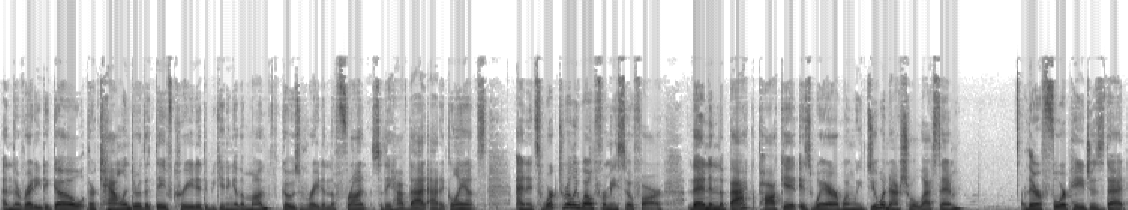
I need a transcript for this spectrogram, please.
and they're ready to go. Their calendar that they've created the beginning of the month goes right in the front. So they have that at a glance and it's worked really well for me so far. Then in the back pocket is where, when we do an actual lesson, there are four pages that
